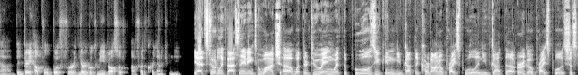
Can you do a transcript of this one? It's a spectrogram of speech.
uh, been very helpful both for the Oracle community, but also uh, for the Cardano community. Yeah, it's totally fascinating to watch uh, what they're doing with the pools. You can you've got the Cardano price pool and you've got the Ergo price pool. It's just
